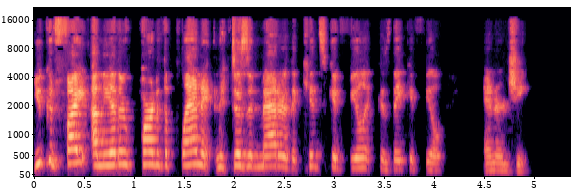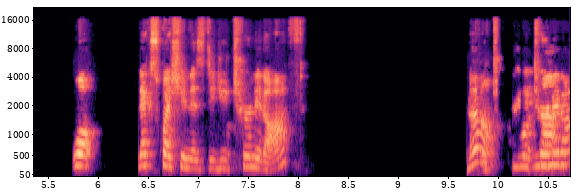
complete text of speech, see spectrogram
you could fight on the other part of the planet and it doesn't matter. The kids could feel it because they could feel energy. Well, next question is Did you turn it off? No. turn it off?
